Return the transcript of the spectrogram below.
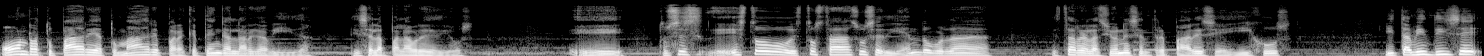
Honra a tu padre y a tu madre para que tengas larga vida, dice la palabra de Dios. Eh, entonces, esto, esto está sucediendo, ¿verdad? Estas relaciones entre padres e hijos. Y también dice,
